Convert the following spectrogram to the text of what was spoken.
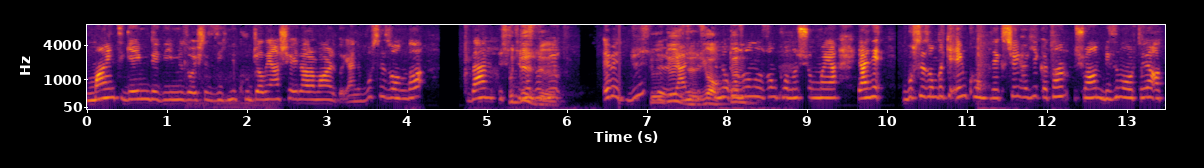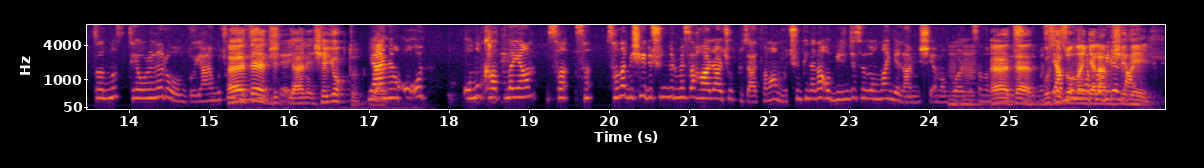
mind game dediğimiz o işte zihni kurcalayan şeyler vardı. Yani bu sezonda ben üstüne düzdü. böyle evet düzdü. Düzdü, Yani üstüne yok, dün- uzun uzun konuşulmaya yani bu sezondaki en kompleks şey hakikaten şu an bizim ortaya attığımız teoriler oldu. Yani bu çok evet evet bir şey. yani şey yoktu. Yani o, o onu katlayan sa- sa- sana bir şey düşündürmesi hala çok güzel tamam mı? Çünkü neden? O birinci sezondan gelen bir şey ama bu arada sana bunu Evet evet bu Yani sezondan gelen bir şey değil.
